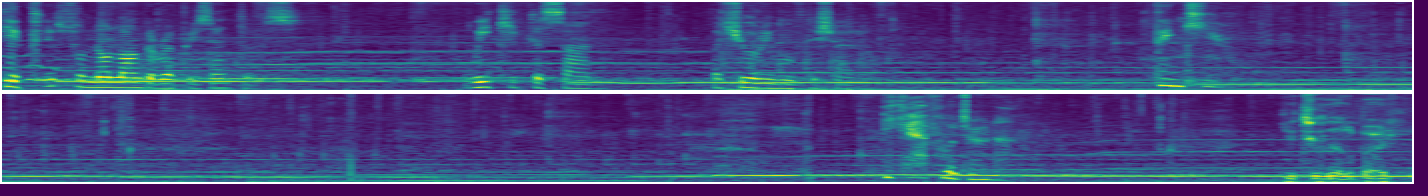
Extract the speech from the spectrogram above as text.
the eclipse will no longer represent us. We keep the sun, but you remove the shadow. Thank you. Careful, Jonah. You too, little bird.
